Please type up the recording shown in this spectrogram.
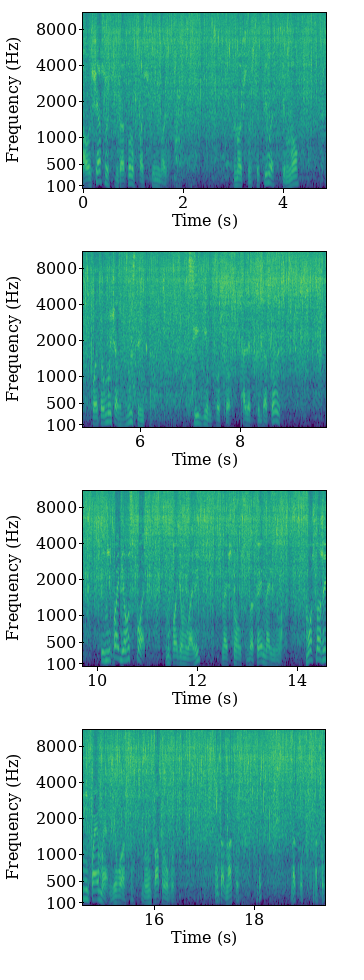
А вот сейчас уже температура почти ноль. Ночь наступила, темно. Поэтому мы сейчас быстренько съедим то, что Олег приготовит. И не пойдем спать. Мы пойдем ловить ночного судака и налима. Может даже не поймаем, не важно. Но мы попробуем. Ну там на кот. Да? На кот, на кот.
